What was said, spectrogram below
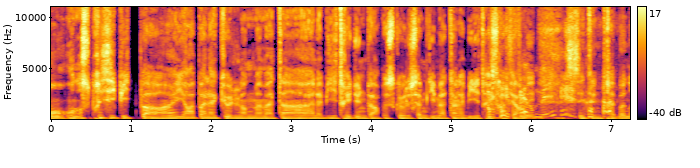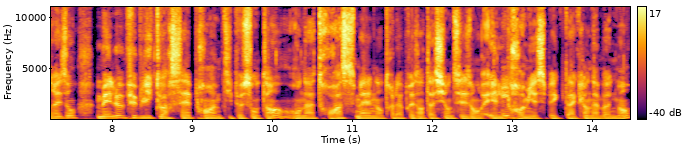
on, ne se précipite pas. Hein. Il n'y aura pas la queue le lendemain matin à la billetterie d'une part parce que le samedi matin la billetterie sera fermée. C'est une très bonne raison. Mais le public Toircet prend un petit peu son temps. On a trois semaines entre la présentation de saison et le premier spectacle en abonnement.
